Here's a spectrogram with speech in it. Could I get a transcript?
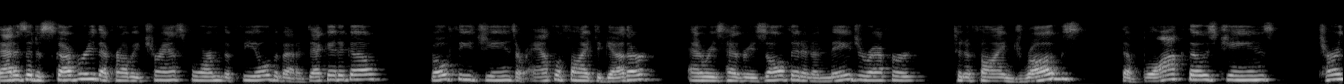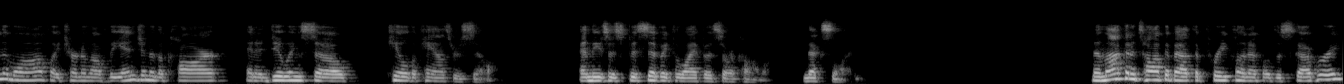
That is a discovery that probably transformed the field about a decade ago. Both these genes are amplified together and has resulted in a major effort to define drugs that block those genes, turn them off, like turning off the engine of the car, and in doing so, kill the cancer cell. And these are specific to liposarcoma. Next slide. Now, I'm not going to talk about the preclinical discovery.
